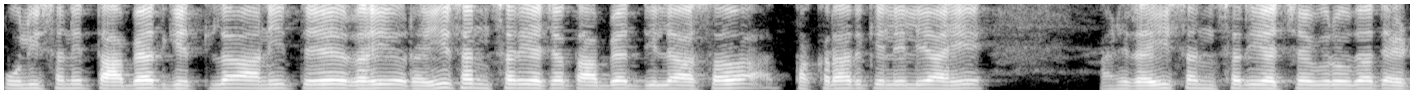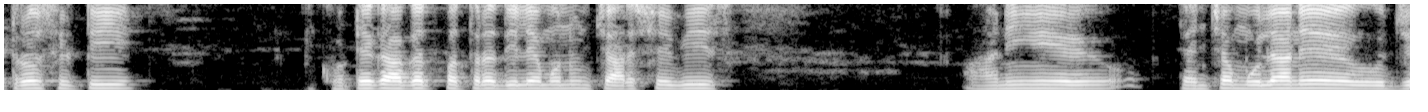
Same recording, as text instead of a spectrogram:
पोलिसांनी ताब्यात घेतलं आणि ते रही रईस अन्सारी याच्या ताब्यात दिलं असं तक्रार केलेली आहे. आणि रईस अन्सारी याच्या विरोधात ॲट्रॉसिटी खोटे कागदपत्र दिले म्हणून चारशे वीस आणि त्यांच्या मुलाने ज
